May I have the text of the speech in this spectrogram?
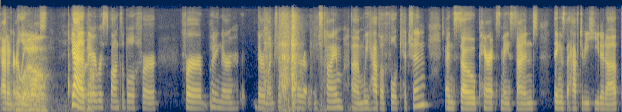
at an early wow. age. Yeah, wow. they're responsible for for putting their their lunches together at lunchtime. Um, we have a full kitchen, and so parents may send things that have to be heated up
